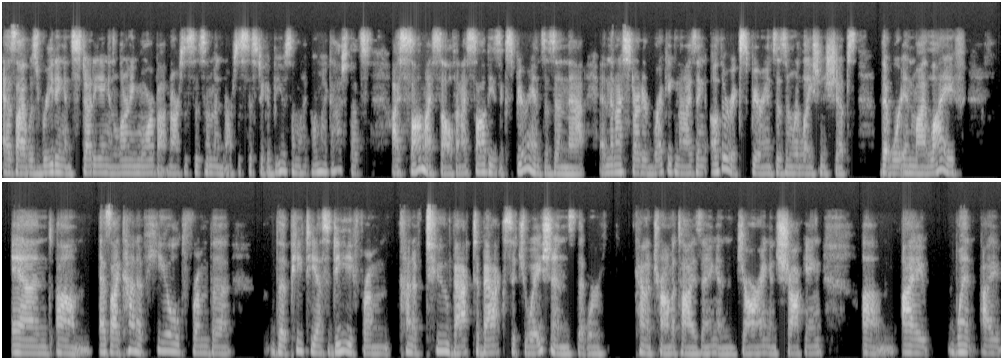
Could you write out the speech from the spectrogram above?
as I was reading and studying and learning more about narcissism and narcissistic abuse, I'm like, oh my gosh, that's, I saw myself and I saw these experiences in that. And then I started recognizing other experiences and relationships that were in my life. And um, as I kind of healed from the, the PTSD from kind of two back to back situations that were kind of traumatizing and jarring and shocking, um, I went, I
